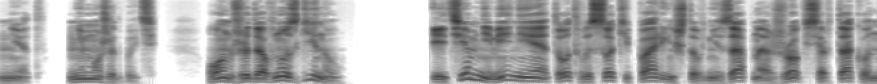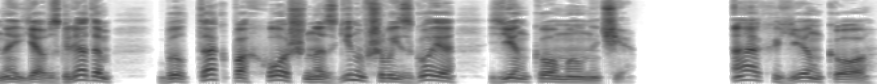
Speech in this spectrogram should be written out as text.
Нет, не может быть. Он же давно сгинул. И тем не менее, тот высокий парень, что внезапно ожег Сертако я взглядом, был так похож на сгинувшего изгоя Енко Молныче. «Ах, Енко,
